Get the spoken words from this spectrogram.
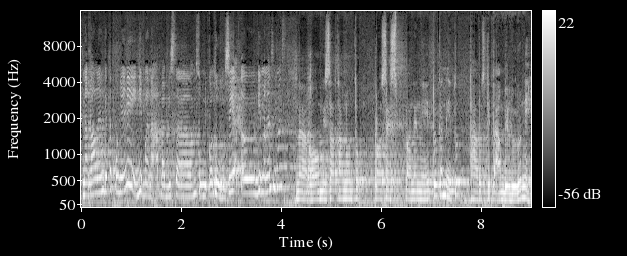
Nah kalau yang kita punya ini gimana? Apa bisa langsung dikonsumsi atau gimana sih Mas? Nah, kalau misalkan untuk proses panennya itu kan itu harus kita ambil dulu nih.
